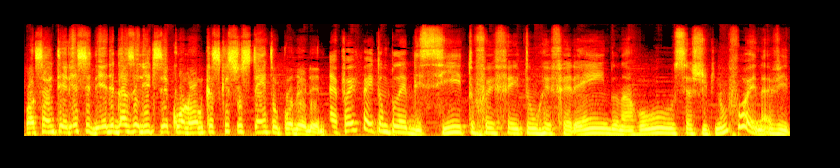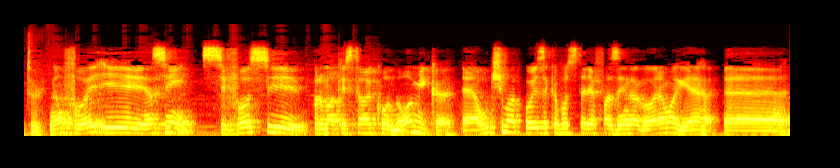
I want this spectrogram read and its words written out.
Pode ser o interesse dele e das elites econômicas que sustentam o poder dele. É, foi feito um plebiscito, foi feito um referendo na Rússia, acho que não foi, né, Vitor? Não foi, e assim, se fosse por uma questão econômica, é, a última coisa que Rússia estaria fazendo agora é uma guerra. É,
